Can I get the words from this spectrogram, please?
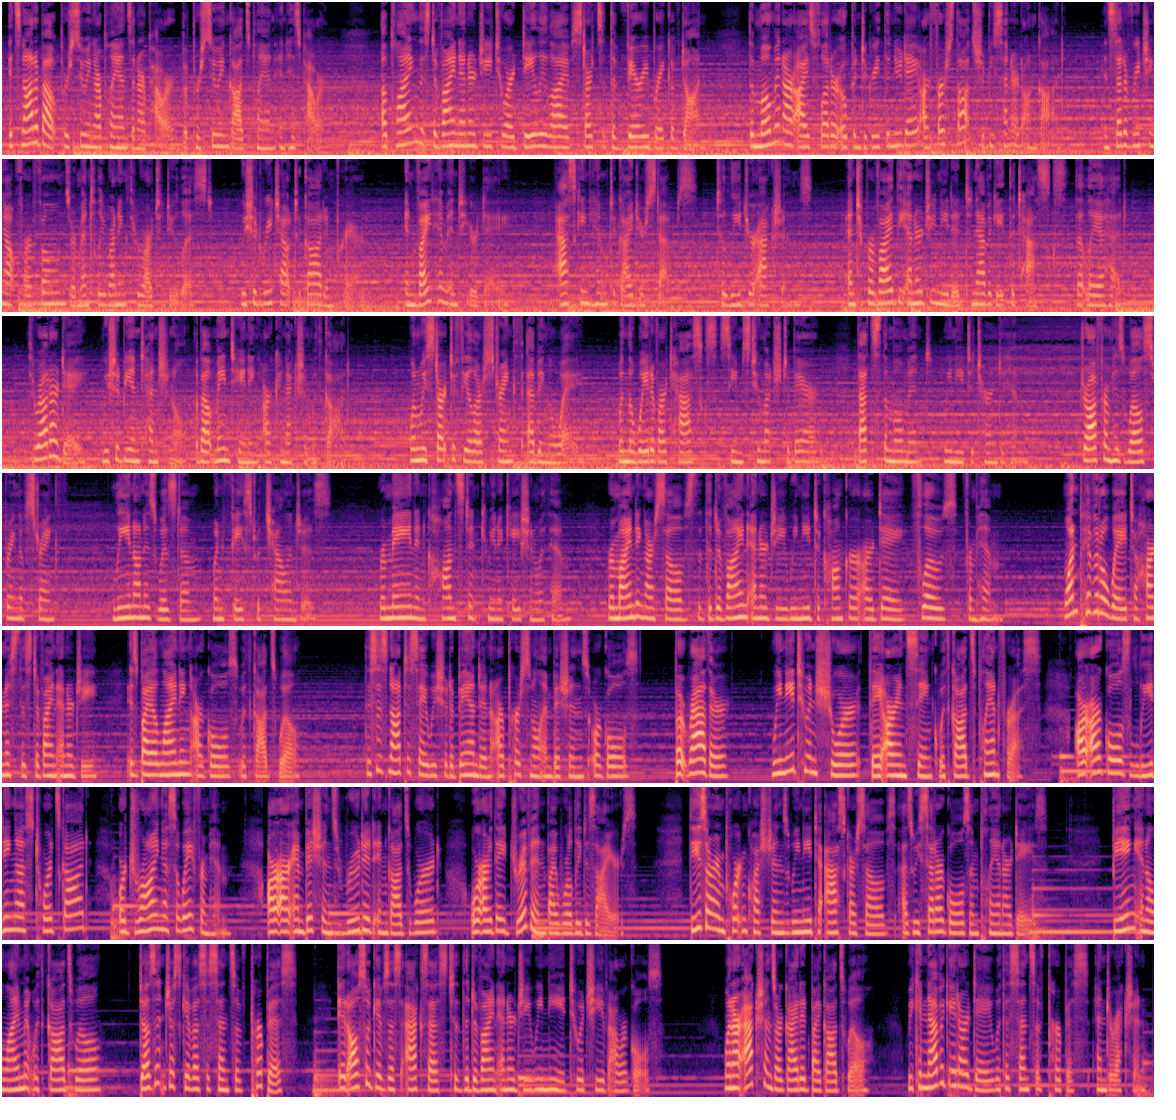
It's not about pursuing our plans and our power, but pursuing God's plan and His power. Applying this divine energy to our daily lives starts at the very break of dawn. The moment our eyes flutter open to greet the new day, our first thoughts should be centered on God. Instead of reaching out for our phones or mentally running through our to do list, we should reach out to God in prayer. Invite Him into your day, asking Him to guide your steps, to lead your actions, and to provide the energy needed to navigate the tasks that lay ahead. Throughout our day, we should be intentional about maintaining our connection with God. When we start to feel our strength ebbing away, when the weight of our tasks seems too much to bear, that's the moment we need to turn to Him. Draw from His wellspring of strength, lean on His wisdom when faced with challenges, remain in constant communication with Him, reminding ourselves that the divine energy we need to conquer our day flows from Him. One pivotal way to harness this divine energy is by aligning our goals with God's will. This is not to say we should abandon our personal ambitions or goals, but rather, we need to ensure they are in sync with God's plan for us. Are our goals leading us towards God or drawing us away from Him? Are our ambitions rooted in God's Word or are they driven by worldly desires? These are important questions we need to ask ourselves as we set our goals and plan our days. Being in alignment with God's will doesn't just give us a sense of purpose, it also gives us access to the divine energy we need to achieve our goals. When our actions are guided by God's will, we can navigate our day with a sense of purpose and direction.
